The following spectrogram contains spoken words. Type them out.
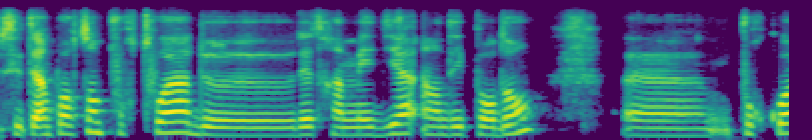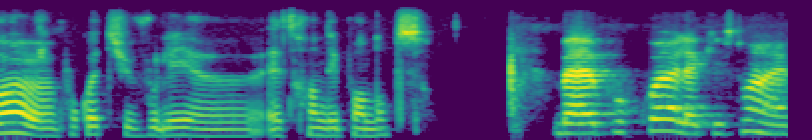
c'était important pour toi d'être un média indépendant. pourquoi, pourquoi tu voulais être indépendante? Bah, pourquoi la question, la,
